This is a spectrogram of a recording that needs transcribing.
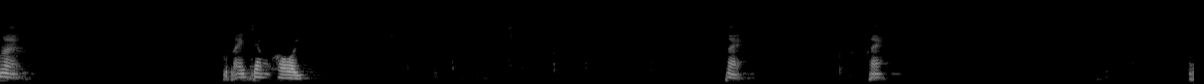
chú này. Bữa nay chăm khôi. Này. Này. Ừ.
